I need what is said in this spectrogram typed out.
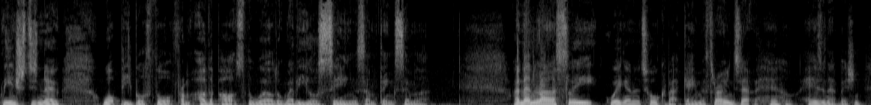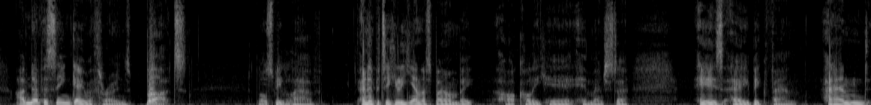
Be interested to know what people thought from other parts of the world and whether you're seeing something similar. And then lastly, we're going to talk about Game of Thrones. Now, here's an admission. I've never seen Game of Thrones, but lots of people have. And in particular, Janos Baombe, our colleague here in Manchester, is a big fan. And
